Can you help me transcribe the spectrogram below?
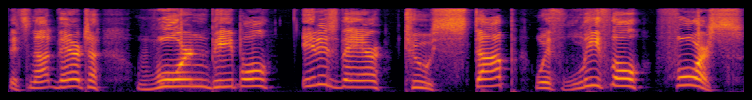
it's not there to warn people. It is there to stop with lethal force.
